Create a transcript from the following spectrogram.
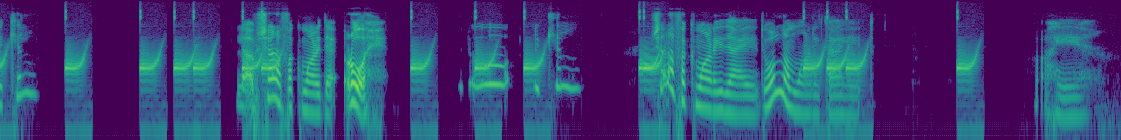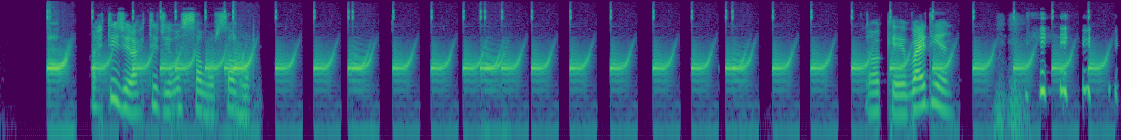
لكل لا بشرفك ما اريد روح. لكل بشرفك ما اريد أعيد والله ما اريد أعيد. هي. راح تيجي راح تيجي. بس صبر صبر. okay بعدين؟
